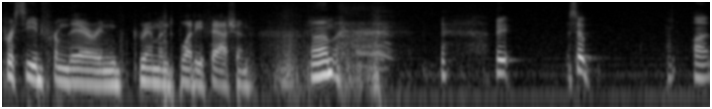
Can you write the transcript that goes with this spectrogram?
proceed from there in grim and bloody fashion. Um, so, uh,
